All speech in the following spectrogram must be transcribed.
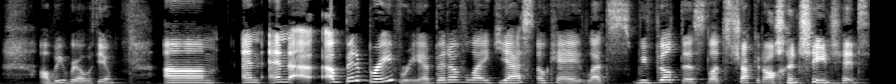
I'll be real with you. Um, and and a, a, bit of bravery, a bit of like, yes, okay, let's we've built this, let's chuck it all and change it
